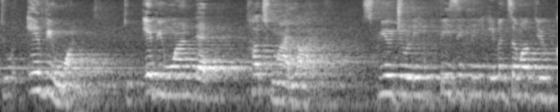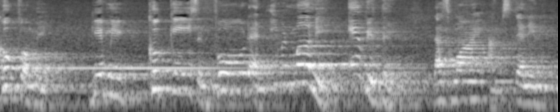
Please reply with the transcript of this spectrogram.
to everyone, to everyone that touched my life, spiritually, physically, even some of you cook for me, give me cookies and food and even money, everything. That's why I'm standing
